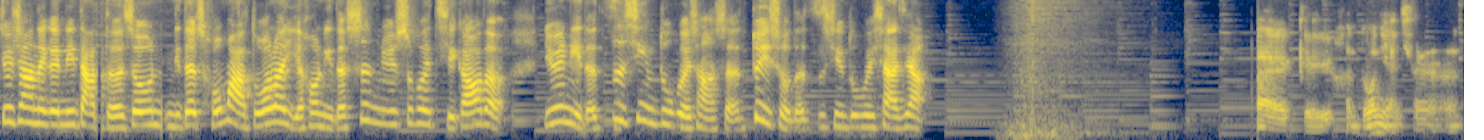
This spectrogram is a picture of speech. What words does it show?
就像那个你打德州，你的筹码多了以后，你的胜率是会提高的，因为你的自信度会上升，对手的自信度会下降。在给很多年轻人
